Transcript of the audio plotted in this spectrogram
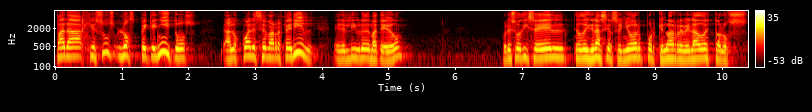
para Jesús los pequeñitos a los cuales se va a referir en el libro de Mateo. Por eso dice él, te doy gracias Señor porque no has revelado esto a los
